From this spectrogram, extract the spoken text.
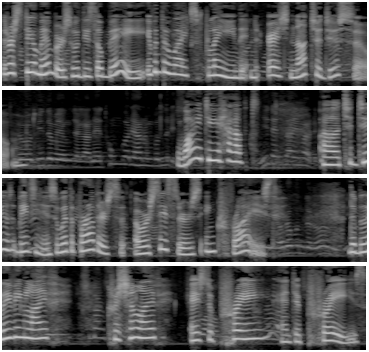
There are still members who disobey, even though I explained and urged not to do so. Why do you have uh, to do business with brothers or sisters in Christ? The believing life, Christian life, is to pray and to praise.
